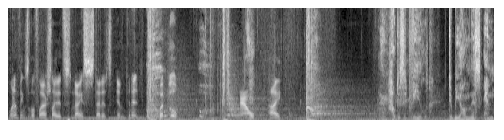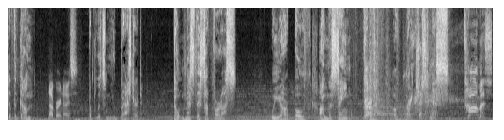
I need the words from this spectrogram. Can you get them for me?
One of the things with the flashlight, it's nice that it's infinite, but oh! Ow! Hi. How does it feel to be on this end of the gun? Not very nice. But listen, you bastard. Don't mess this up for us. We are both on the same path of righteousness. Thomas!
